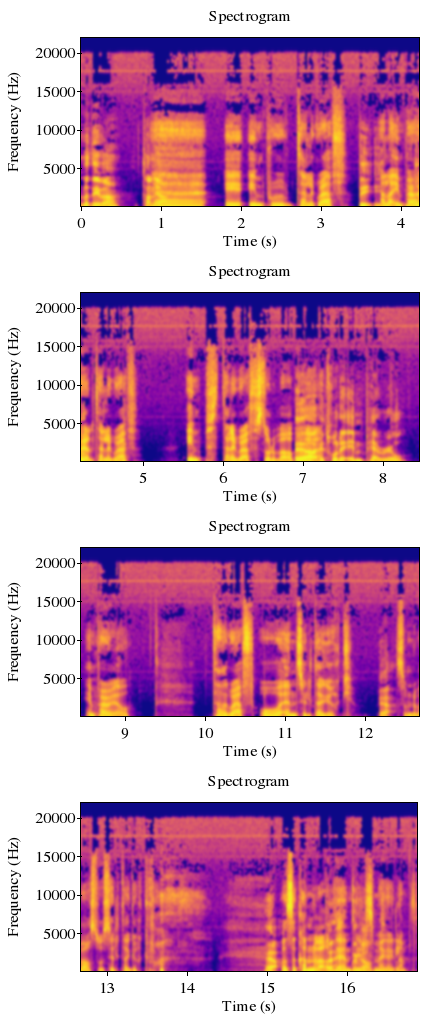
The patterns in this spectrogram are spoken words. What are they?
Ladiva, Tanja. Eh, Improved Telegraph. I- Eller Imperial Telegraph. Imp Telegraph sto det bare på. Ja, jeg tror det er Imperial. Imperial Telegraph. Og en sylteagurk, Ja. som det bare sto sylteagurk på. ja. Og så kan det være at det er en til som jeg har glemt.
